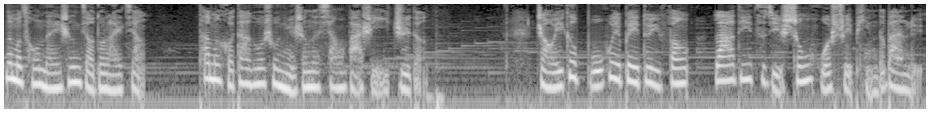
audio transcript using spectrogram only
那么从男生角度来讲，他们和大多数女生的想法是一致的，找一个不会被对方拉低自己生活水平的伴侣。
